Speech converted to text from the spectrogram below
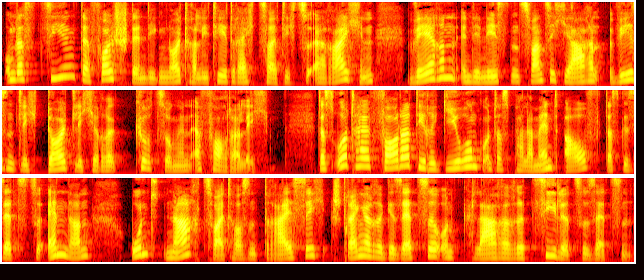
Um das Ziel der vollständigen Neutralität rechtzeitig zu erreichen, wären in den nächsten 20 Jahren wesentlich deutlichere Kürzungen erforderlich. Das Urteil fordert die Regierung und das Parlament auf, das Gesetz zu ändern und nach 2030 strengere Gesetze und klarere Ziele zu setzen.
